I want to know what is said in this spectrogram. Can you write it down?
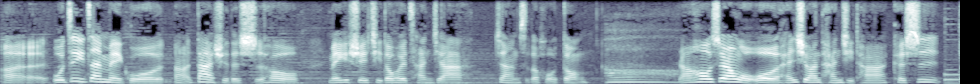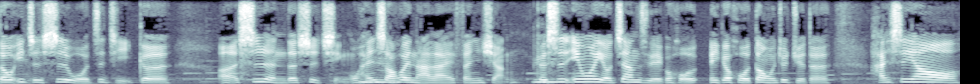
呃我自己在美国啊、呃、大学的时候，每个学期都会参加这样子的活动哦。然后虽然我我很喜欢弹吉他，可是都一直是我自己一个呃私人的事情，我很少会拿来分享。嗯、可是因为有这样子的一个活一个活动，我就觉得还是要。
